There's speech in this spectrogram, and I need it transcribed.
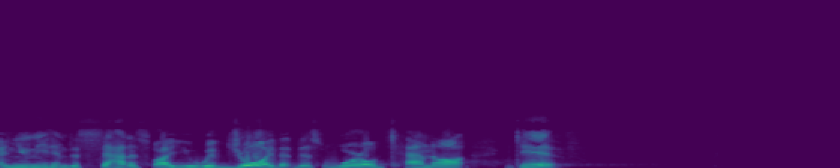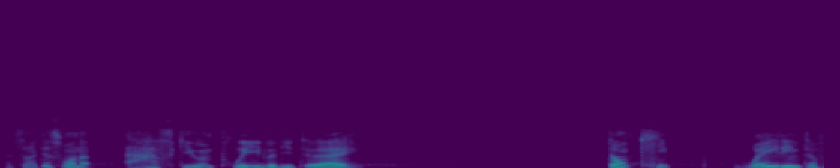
And you need Him to satisfy you with joy that this world cannot give. So I just want to ask you and plead with you today. Don't keep waiting to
